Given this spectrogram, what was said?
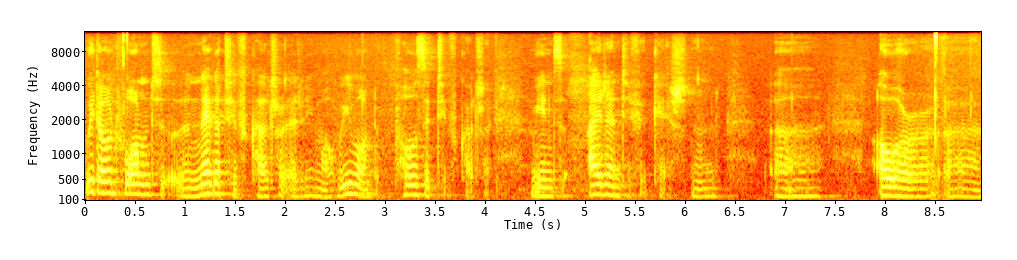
we don't want a negative culture anymore, we want a positive culture. Means identification, uh, our uh,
